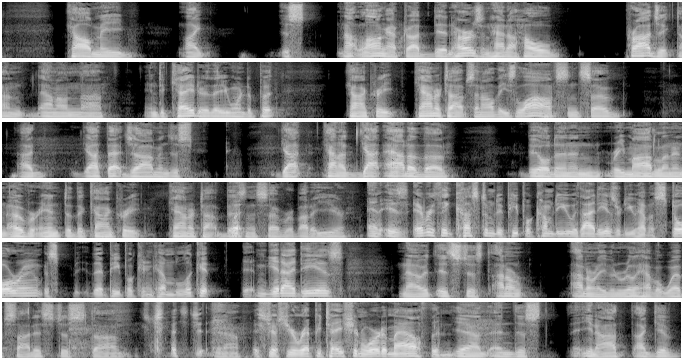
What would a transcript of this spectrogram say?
called me like just not long after I did hers, and had a whole project on down on uh, in Decatur that he wanted to put concrete countertops in all these lofts, and so I got that job and just got kind of got out of the building and remodeling and over into the concrete countertop business over about a year. And is everything custom? Do people come to you with ideas, or do you have a storeroom that people can come look at and get ideas? No, it, it's just I don't I don't even really have a website. It's just um, It's just, you know it's just your reputation, word of mouth, and yeah, and just you know I, I give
